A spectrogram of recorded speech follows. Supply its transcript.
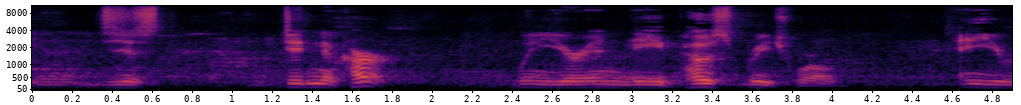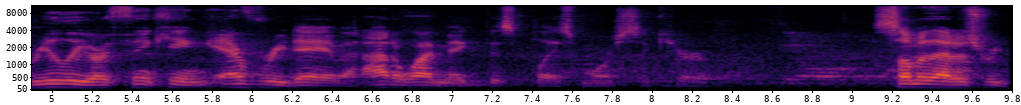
you know, just didn't occur when you're in the post breach world and you really are thinking every day about how do I make this place more secure. Some of that is re-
